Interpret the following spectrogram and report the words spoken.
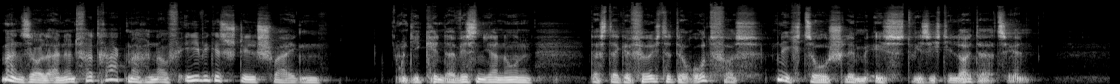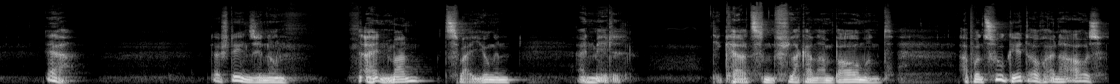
Man soll einen Vertrag machen auf ewiges Stillschweigen. Und die Kinder wissen ja nun, dass der gefürchtete Rotfoss nicht so schlimm ist, wie sich die Leute erzählen. Ja, da stehen sie nun. Ein Mann, zwei Jungen, ein Mädel. Die Kerzen flackern am Baum und ab und zu geht auch einer aus.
